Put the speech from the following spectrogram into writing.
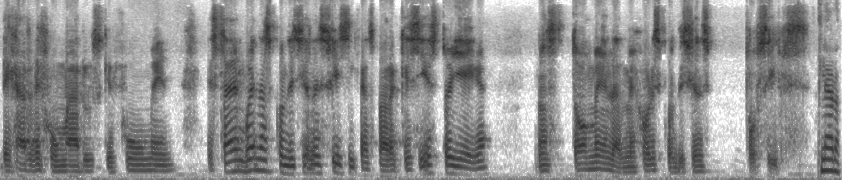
dejar de fumar los que fumen, estar en buenas condiciones físicas para que si esto llega, nos tome en las mejores condiciones posibles. Claro,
